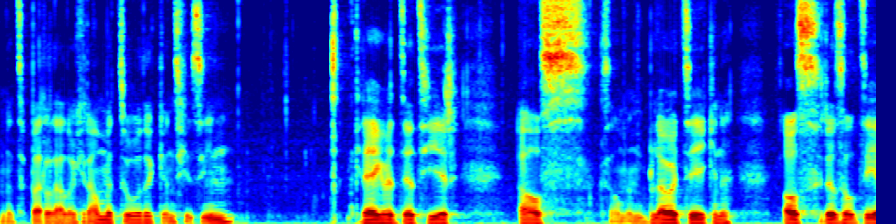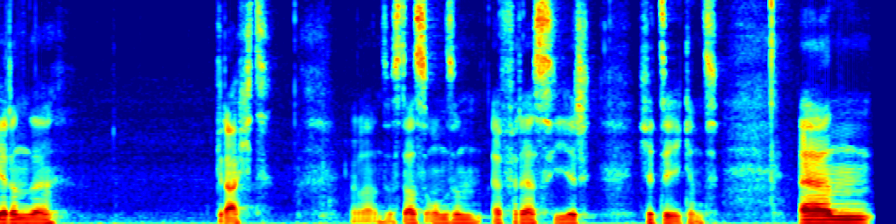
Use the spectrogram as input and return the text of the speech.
met de parallelogrammethode, kunt je zien, krijgen we dit hier als, ik zal hem in blauw tekenen, als resulterende kracht. Voilà, dus dat is onze FRS hier getekend. En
